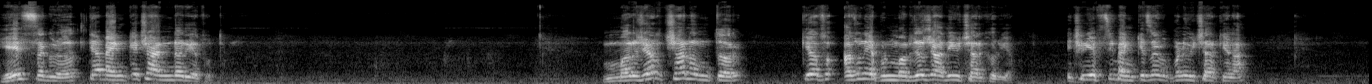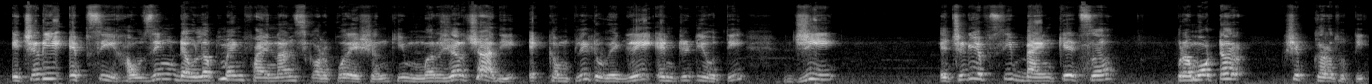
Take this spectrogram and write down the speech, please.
हे सगळं त्या बँकेच्या अंडर येत होतं. मर्जरच्या नंतर की अजूनही आपण मर्जरच्या आधी विचार करूया. एच डी एफ सी बँकेचा आपण विचार केला. H D F C housing development finance corporation ही मर्जरच्या आधी एक कंप्लीट वेगळी एंटिटी होती जी एच डी एफ सी बँकेचं प्रमोटरशिप करत होती.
